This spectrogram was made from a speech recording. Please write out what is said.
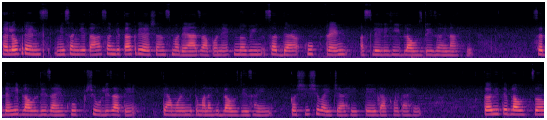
हॅलो फ्रेंड्स मी संगीता. संगीता क्रिएशन्समध्ये आज आपण एक नवीन सध्या खूप ट्रेंड असलेली ही ब्लाऊज डिझाईन आहे. सध्या ही ब्लाऊज डिझाईन खूप शिवली जाते. त्यामुळे मी तुम्हाला ही ब्लाऊज डिझाईन कशी शिवायची आहे ते दाखवत आहे. तर इथे ब्लाऊजचं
